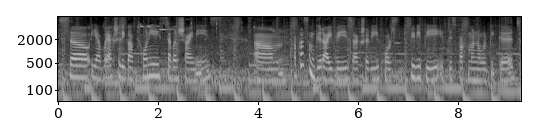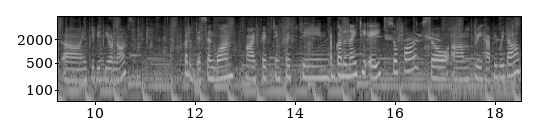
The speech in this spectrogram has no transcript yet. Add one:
So yeah, we actually got 27 shinies. Um, I've got some good IVs actually for PvP if this Pokemon will be good uh, in PvP or not. I've got a decent one, 5, 15, 15. I've got a 98 so far, so I'm pretty happy with that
